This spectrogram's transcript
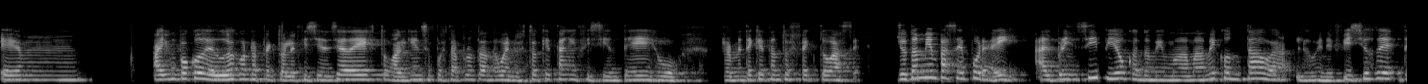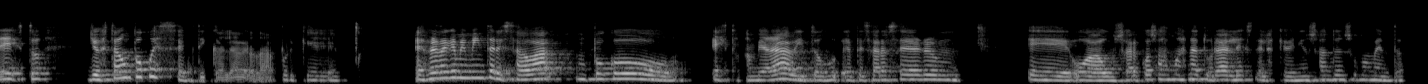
Em, hay un poco de duda con respecto a la eficiencia de esto. Alguien se puede estar preguntando, bueno, ¿esto qué tan eficiente es o realmente qué tanto efecto hace? Yo también pasé por ahí. Al principio, cuando mi mamá me contaba los beneficios de, esto, yo estaba un poco escéptica, la verdad, porque es verdad que a mí me interesaba un poco esto, cambiar hábitos, empezar a hacer mm, eh, o a usar cosas más naturales de las que venía usando en su momento.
